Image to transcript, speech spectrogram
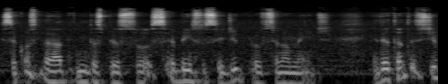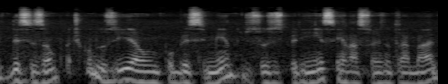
Isso é considerado por muitas pessoas ser bem sucedido profissionalmente. Entretanto, esse tipo de decisão pode conduzir a um empobrecimento de suas experiências e relações no trabalho,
